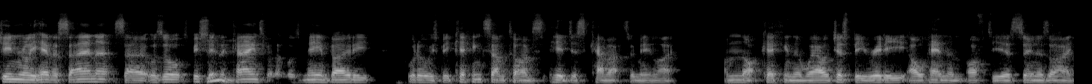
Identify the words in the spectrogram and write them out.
generally have a say in it. So it was all, especially Mm. at the Canes, when it was me and Bodie would always be kicking. Sometimes he'd just come up to me like, I'm not kicking them well. Just be ready. I'll hand them off to you as soon as I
